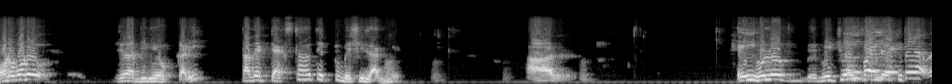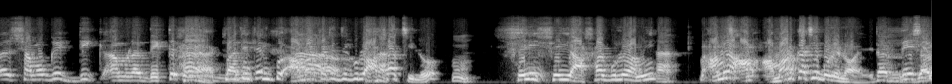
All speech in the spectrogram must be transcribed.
বড় বড় যারা বিনিয়োগকারী তাদের ট্যাক্সটা হয়তো একটু বেশি লাগবে। আর এই হলো মিউচুয়াল ফান্ড ফান্ডের একটা সামগ্রিক দিক আমরা দেখতে পাই হ্যাঁ কিন্তু বাজেটে কিন্তু আমার কাছে যেগুলো হ্যাঁ। আশা ছিল হুম। সেই সেই আশাগুলো আমি হ্যাঁ। আমি আমার কাছে বলে নয় এটা দেশের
